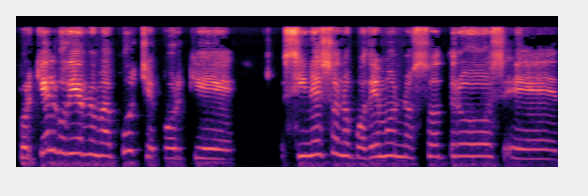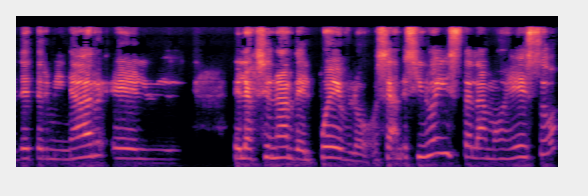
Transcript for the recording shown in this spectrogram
¿Por qué el gobierno mapuche? Porque sin eso no podemos nosotros eh, determinar el, el accionar del pueblo. O sea, si no instalamos eso,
